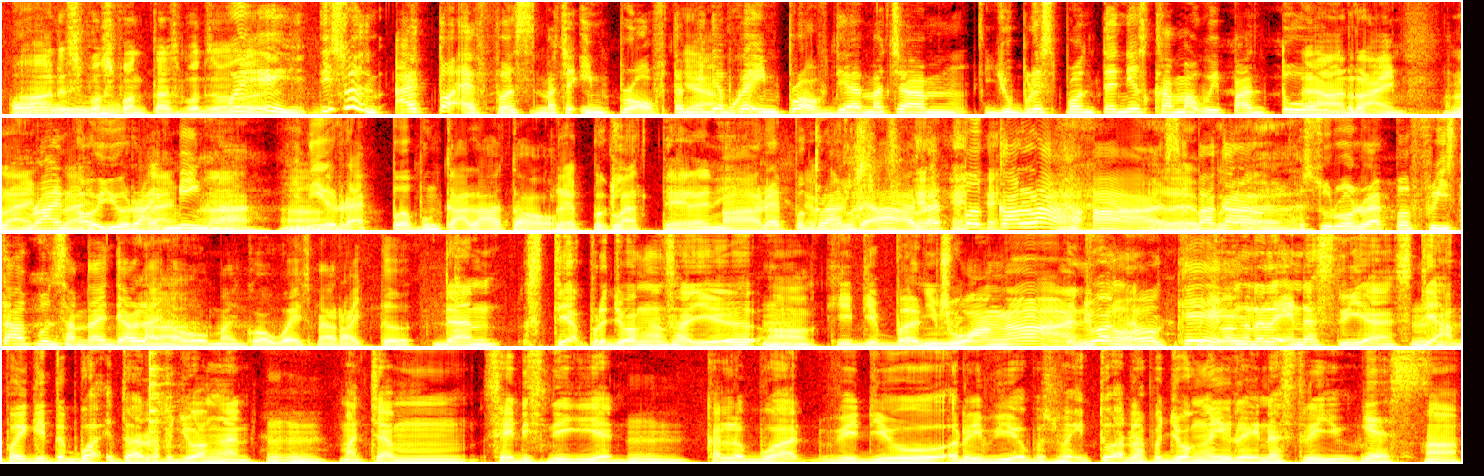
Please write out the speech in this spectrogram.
Oh. Ha, dia spontan spontan. Wait, eh, this one I thought at first macam improv, tapi Yeah. dia bukan improv. Dia macam you boleh spontaneous come up with pantun. Ah, rhyme, rhyme, rhyme. rhyme, Oh, you rhyming Ah, lah. Ini ah. rapper pun kalah tau. Rapper Kelantan lah ni. Ah, rapper Kelantan. Ah, rapper kalah. Ah, sebab kalau suruh rapper freestyle pun sometimes dia like, Ah. oh my god, where's my writer? Dan setiap perjuangan saya hmm. okay, dia bunyi- Perjuangan. Perjuangan Okey. Perjuangan dalam industri kan Setiap apa yang kita buat Itu adalah perjuangan Mm-mm. Macam Saya di sendiri kan? Mm-mm. Kalau buat video Review apa semua Itu adalah perjuangan you Dalam industri you? Yes. ha,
